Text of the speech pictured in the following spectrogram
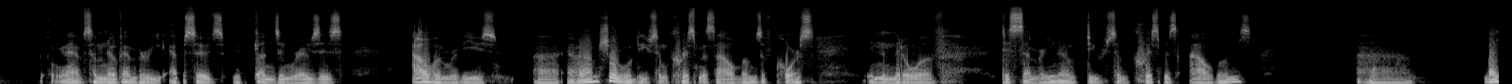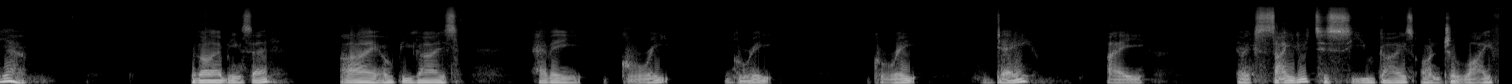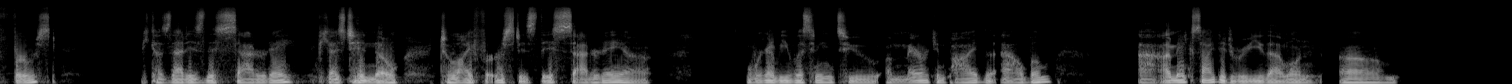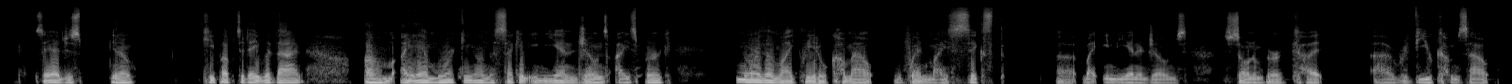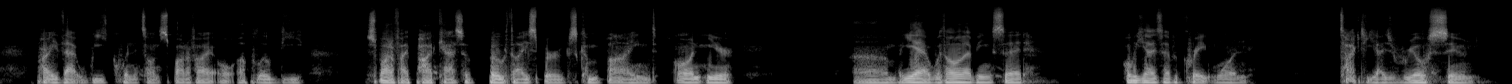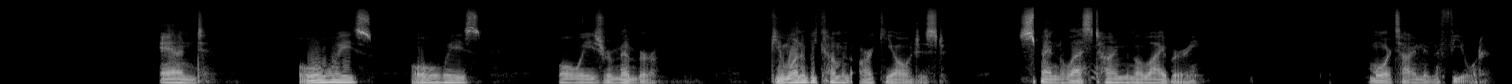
I'm gonna have some November episodes with Guns N' Roses album reviews, uh, and I'm sure we'll do some Christmas albums, of course, in the middle of December. You know, do some Christmas albums. Uh, but yeah, with all that being said, I hope you guys have a great, great, great day. I am excited to see you guys on July 1st because that is this Saturday. If you guys didn't know, July 1st is this Saturday. Uh, we're going to be listening to American Pie, the album. Uh, I'm excited to review that one. Um, so, yeah, just, you know, keep up to date with that. Um, I am working on the second Indiana Jones iceberg. More than likely, it'll come out when my sixth, uh, my Indiana Jones Sonnenberg cut uh, review comes out probably that week when it's on Spotify. I'll upload the Spotify podcast of both icebergs combined on here. Um, but yeah, with all that being said, hope you guys have a great one. Talk to you guys real soon. And always, always, always remember if you want to become an archaeologist, spend less time in the library more time in the field.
